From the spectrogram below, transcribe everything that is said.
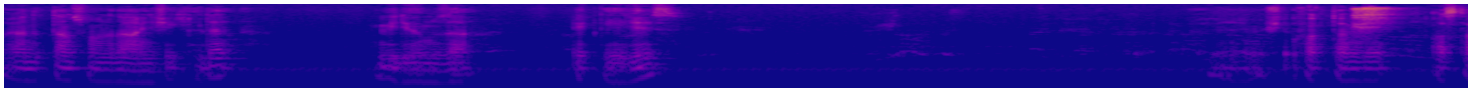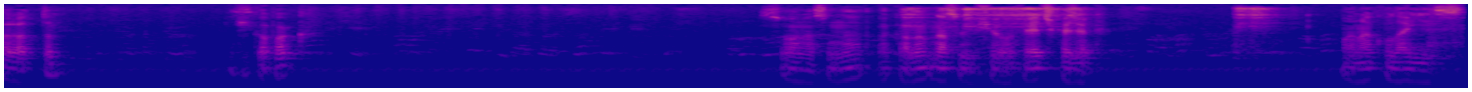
Boyandıktan sonra da aynı şekilde videomuza ekleyeceğiz. İşte ufaktan bir astar attım. İki kapak. Sonrasında bakalım nasıl bir şey ortaya çıkacak. Bana kolay gelsin.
